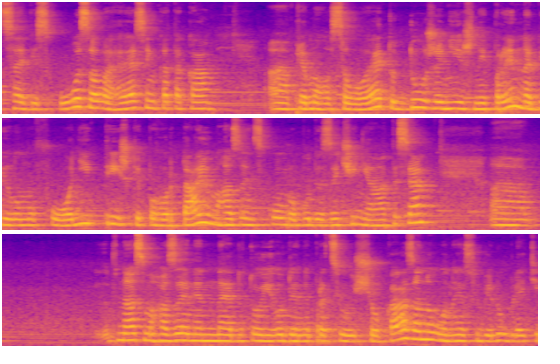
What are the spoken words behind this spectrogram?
Це віскоза, легесенька така прямого силуету, дуже ніжний принт на білому фоні. Трішки погортаю, магазин скоро буде зачинятися. В нас магазини не до тої години працюють, що вказано. Вони собі люблять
